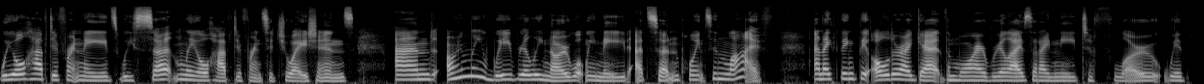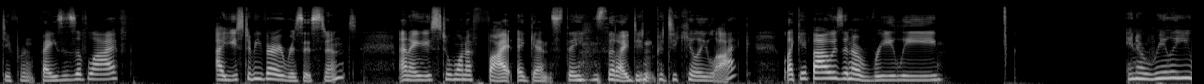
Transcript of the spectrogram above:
We all have different needs. We certainly all have different situations. And only we really know what we need at certain points in life. And I think the older I get, the more I realize that I need to flow with different phases of life. I used to be very resistant and I used to want to fight against things that I didn't particularly like. Like if I was in a really in a really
